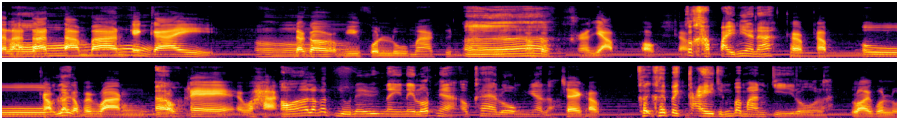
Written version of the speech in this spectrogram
ตลาดนัดอ๋อตามบ้านใกล้อ๋อๆแล้วก็มีคนรู้มากขึ้นอ่าเขาก็ขยับออกครับก็ขับไปเนี่ยนะครับครับโอ้ขับแล้วก็ไปวางเอาเอาแคร่วางอ๋อแล้วก็อยู่ในในในรถเนี่ยเอาแค่ลงเนี่ยเหรอใช่ครับ เคยเคยไปไกลถึงประมาณกี่โลล่ะร้อยกว่าโล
